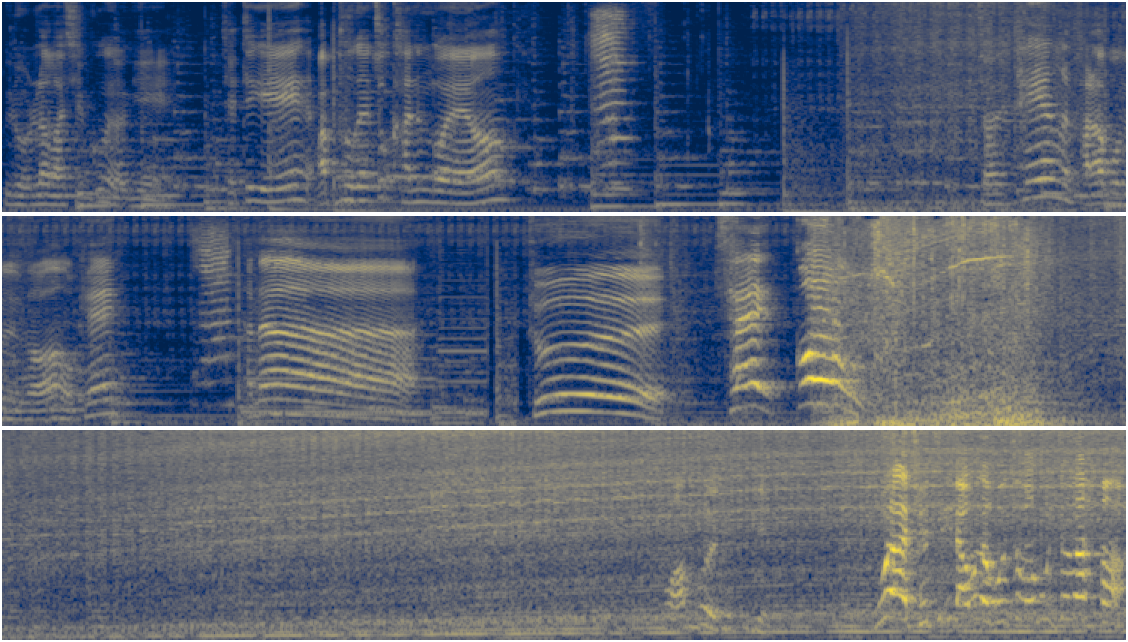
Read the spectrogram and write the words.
위로 올라가시고 여기 제트기 앞으로 그냥 쭉 가는 거예요. 예. 저 태양을 바라보면서 오케이 예. 하나 둘 셋 고! 뭐안 보여 제트기. 뭐야 제트기 나보다 먼저 가고 있잖아.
